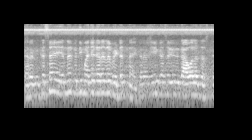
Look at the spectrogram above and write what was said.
कारण कसं आहे यांना कधी मजा करायला भेटत नाही. कारण हे कसं गावालाच असतं.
